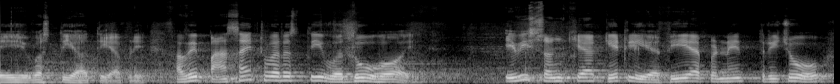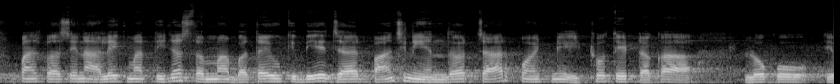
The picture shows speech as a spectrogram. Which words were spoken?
એ વસ્તી હતી આપણી. હવે પાસઠ વર્ષથી વધુ હોય, એવી સંખ્યા કેટલી હતી એ આપણને ત્રીજો પાંચ પાસેના આલેખમાં ત્રીજા સ્તંભમાં બતાવ્યું કે બે હજાર પાંચની અંદર ચાર પોઈન્ટને ઇઠ્ઠોતેર ટકા લોકો એ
